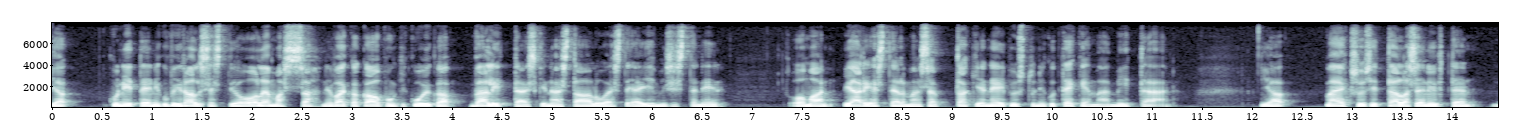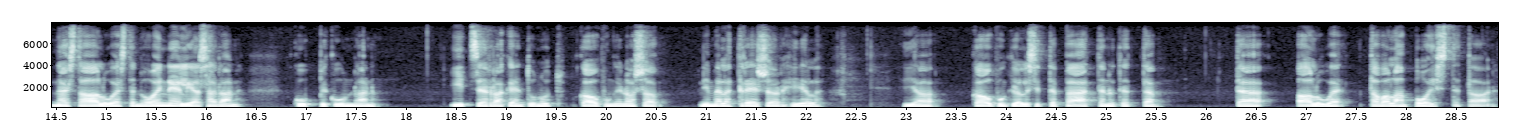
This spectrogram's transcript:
Ja kun niitä ei niin kuin virallisesti ole olemassa, niin vaikka kaupunki kuinka välittäisikin näistä alueista ja ihmisistä, niin oman järjestelmänsä takia ne ei pysty niin kuin tekemään mitään. Ja mä eksyin sitten tällaiseen yhteen näistä alueista noin 400 kuppikunnan itse rakentunut kaupungin osa nimellä Treasure Hill. Ja kaupunki oli sitten päättänyt, että tämä alue tavallaan poistetaan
